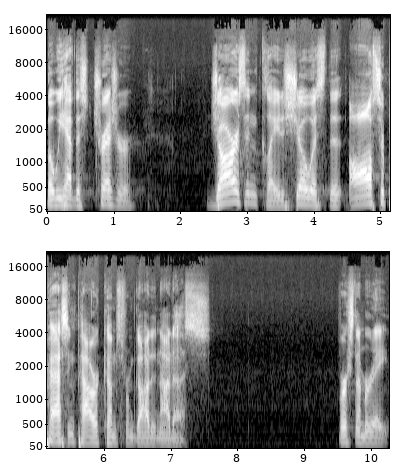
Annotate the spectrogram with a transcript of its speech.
But we have this treasure, jars in clay, to show us that all surpassing power comes from God and not us. Verse number eight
